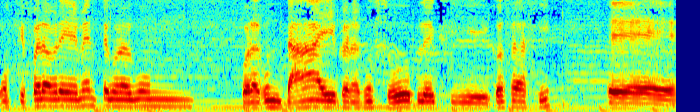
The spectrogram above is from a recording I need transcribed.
aunque fuera brevemente con algún con algún dive, con algún suplex y cosas así. Eh,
